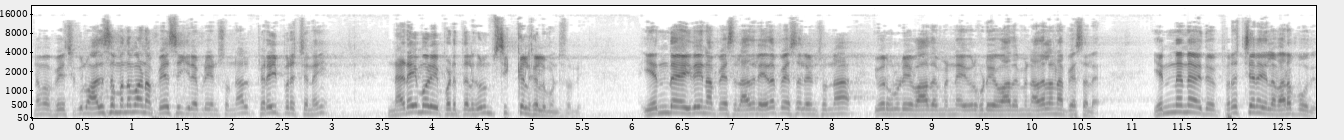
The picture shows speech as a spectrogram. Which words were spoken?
நம்ம பேசிக்கொள்வோம். அது சம்மந்தமாக நான் பேசிக்கிறேன் அப்படின்னு சொன்னால் பிறை பிரச்சனை நடைமுறைப்படுத்தல்களும் சிக்கல்களும் என்று சொல்லி. எந்த இதை நான் பேசலை. அதில் எதை பேசலைன்னு சொன்னால் இவர்களுடைய வாதம் என்ன இவர்களுடைய வாதம் என்ன அதெல்லாம் நான் பேசலை. என்னென்ன இது பிரச்சனை இதில் வரப்போகுது?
